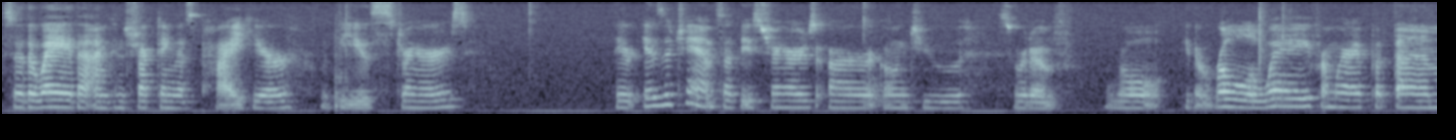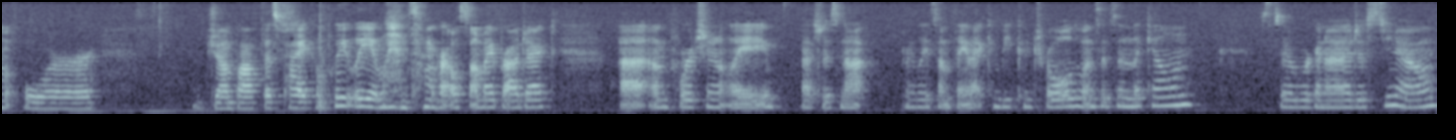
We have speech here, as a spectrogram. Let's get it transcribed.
So the way that I'm constructing this pie here with these stringers, there is a chance that these stringers are going to sort of roll, either roll away from where I put them or jump off this pie completely and land somewhere else on my project. Uh, unfortunately, that's just not really something that can be controlled once it's in the kiln. So we're gonna just, you know,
